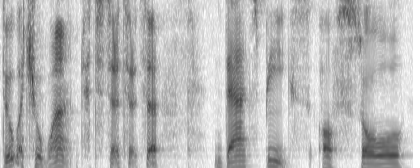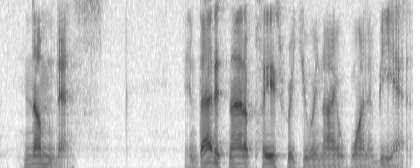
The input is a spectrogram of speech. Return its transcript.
do what you want, that speaks of soul numbness. And that is not a place where you and I want to be at.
